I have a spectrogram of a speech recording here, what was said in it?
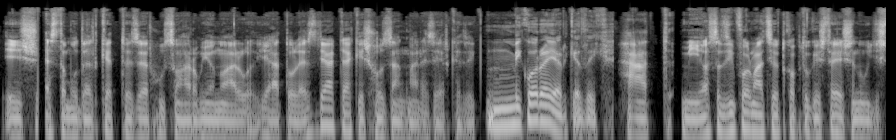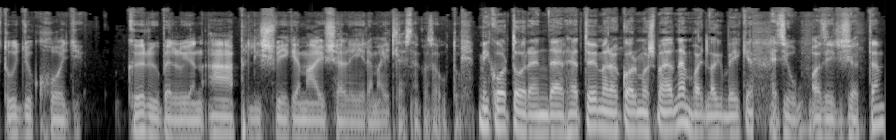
és ezt a modellt 2023. januárjától ezt gyártják, és hozzánk már ez érkezik. Mikorra érkezik? Hát mi azt az információt kaptuk, és teljesen úgy is tudjuk, hogy körülbelül olyan április vége, május elejére már itt lesznek az autók. Mikortól rendelhető, mert akkor most már nem hagylak békén. Ez jó, azért is jöttem.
